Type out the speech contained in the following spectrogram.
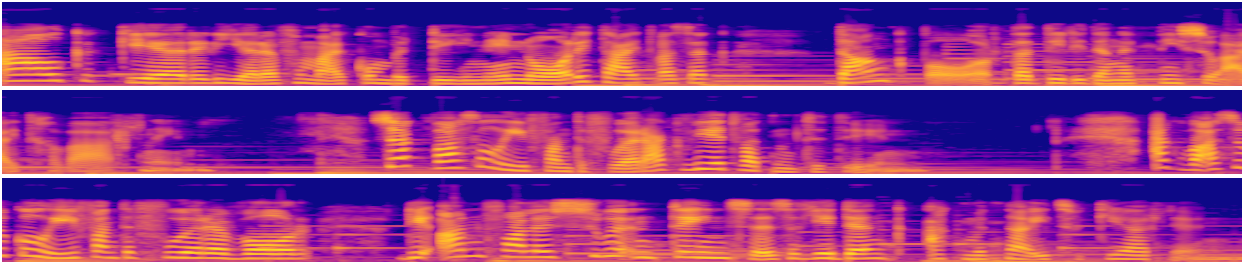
elke keer het die Here vir my kom bedien en na die tyd was ek dankbaar dat hierdie ding het nie so uitgewerk nie. So ek was al hier van tevore, ek weet wat om te doen. Ek was ook al hier van tevore waar die aanvalle so intens is dat jy dink ek moet nou iets verkeerd doen.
